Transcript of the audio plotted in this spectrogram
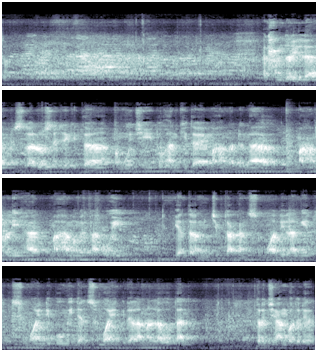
wabarakatuh. Alhamdulillah selalu saja kita memuji Tuhan kita yang maha mendengar, maha melihat, maha mengetahui yang telah menciptakan semua di langit, semua yang di bumi dan semua yang di dalam lautan. Terjangkau atau tidak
